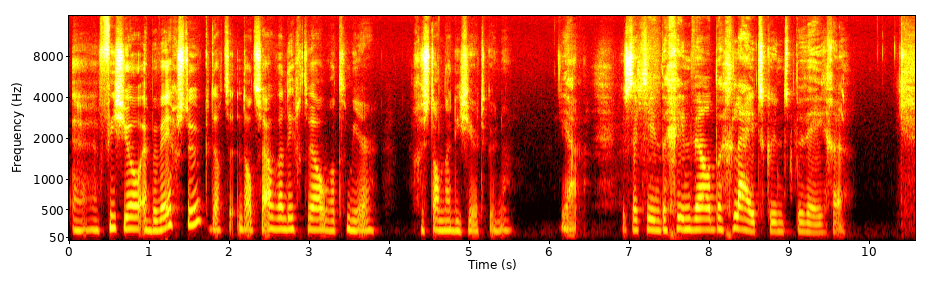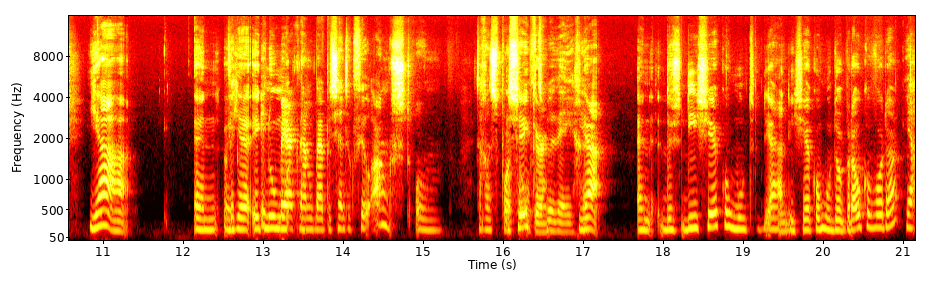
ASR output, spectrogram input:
ja. uh, fysio- en beweegstuk, dat, dat zou wellicht wel wat meer gestandaardiseerd kunnen. Ja. Dus dat je in het begin wel begeleid kunt bewegen. Ja, en weet je, ik, noem... merk namelijk bij patiënten ook veel angst om te gaan sporten Zeker. of te bewegen. Ja, en dus die cirkel moet, ja, die cirkel moet doorbroken worden. Ja.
